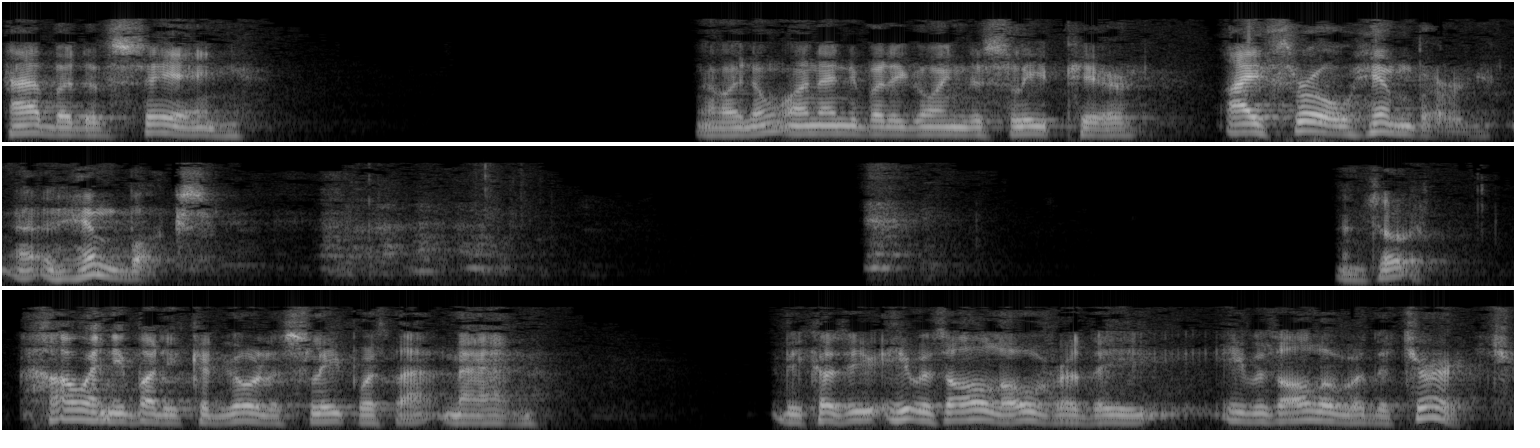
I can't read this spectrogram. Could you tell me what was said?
habit of saying, now I don't want anybody going to sleep here. I throw uh, hymn books. And so, how anybody could go to sleep with that man? Because he, he was all over the he was all over the church.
